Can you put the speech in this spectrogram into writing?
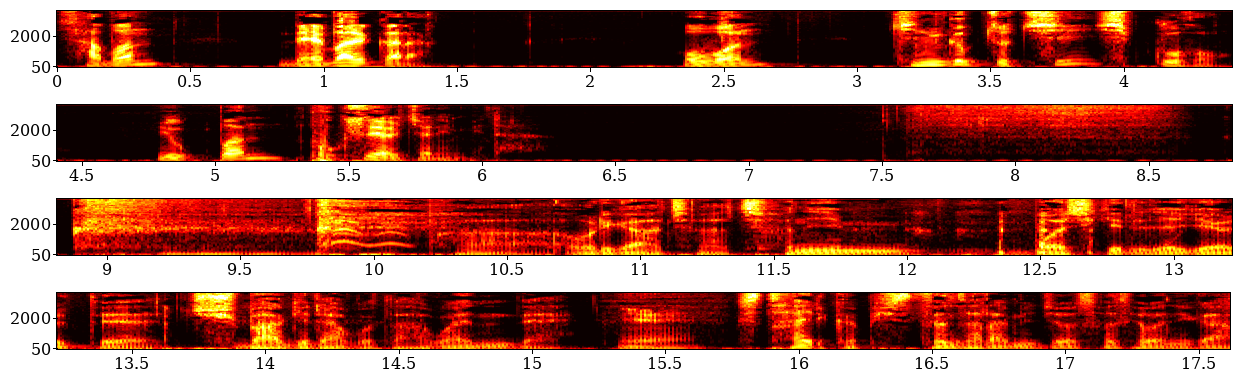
4번 네 내발가락. 5번 긴급조치 19호. 6번 복수열전입니다. 아, 우리가 저 천임 머시기를 얘기할 때 주박이라고도 하고 했는데 예. 스타일이 그 비슷한 사람이죠 서세원이가.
